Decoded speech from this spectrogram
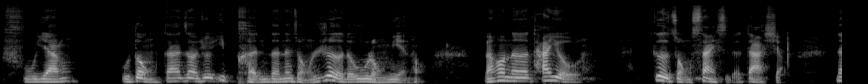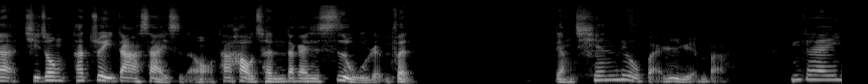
阜阳乌冬，大家知道就一盆的那种热的乌龙面哦，然后呢，它有各种 size 的大小。那其中它最大 size 的哦，它号称大概是四五人份，两千六百日元吧，应该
